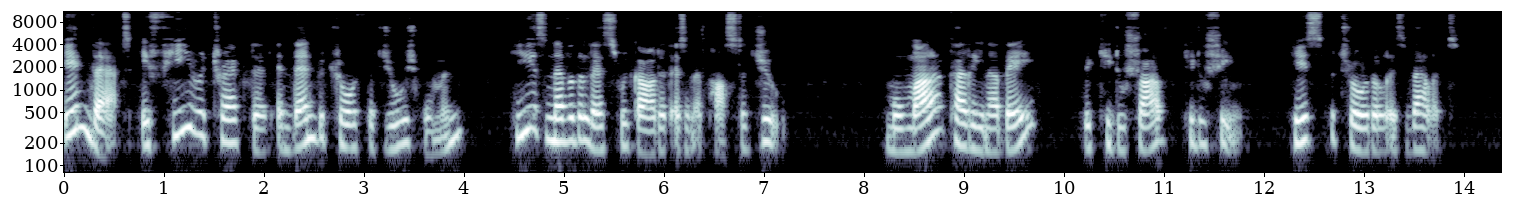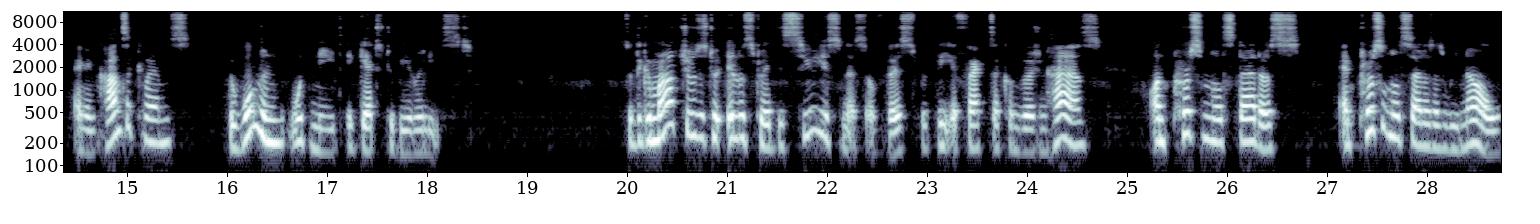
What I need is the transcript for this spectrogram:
In that, if he retracted and then betrothed a Jewish woman, he is nevertheless regarded as an apostate Jew. Mumar the Kiddushav Kiddushin. His betrothal is valid, and in consequence, the woman would need a get to be released. So the Gemara chooses to illustrate the seriousness of this with the effects a conversion has on personal status, and personal status, as we know,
